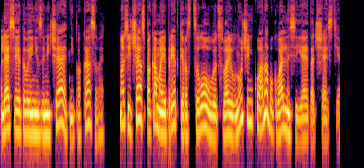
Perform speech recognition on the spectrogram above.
Ляся этого и не замечает, не показывает. Но сейчас, пока мои предки расцеловывают свою внученьку, она буквально сияет от счастья.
